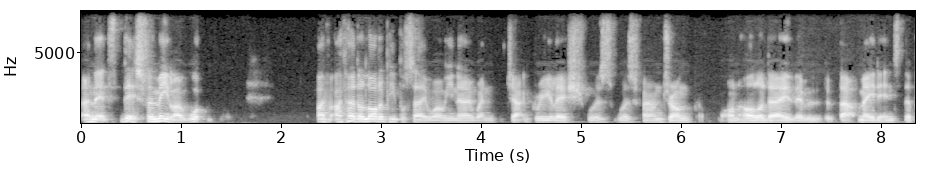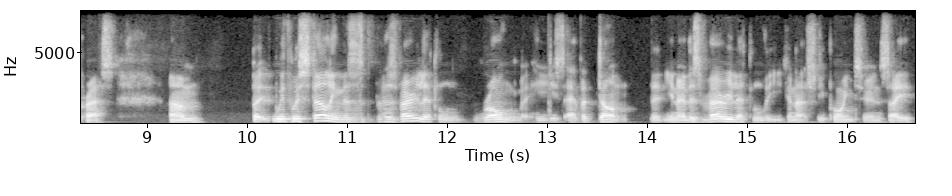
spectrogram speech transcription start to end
and it's this for me like what I've, I've heard a lot of people say, well, you know, when Jack Grealish was was found drunk on holiday, they, that made it into the press. Um, but with with Sterling, there's there's very little wrong that he's ever done. That you know, there's very little that you can actually point to and say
